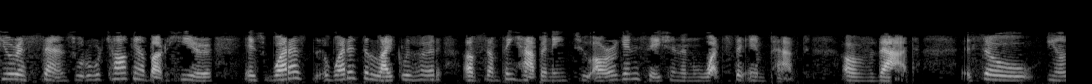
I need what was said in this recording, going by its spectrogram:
purest sense, what we're talking about here is what is, what is the likelihood of something happening to our organization and what's the impact of that. So, you know,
